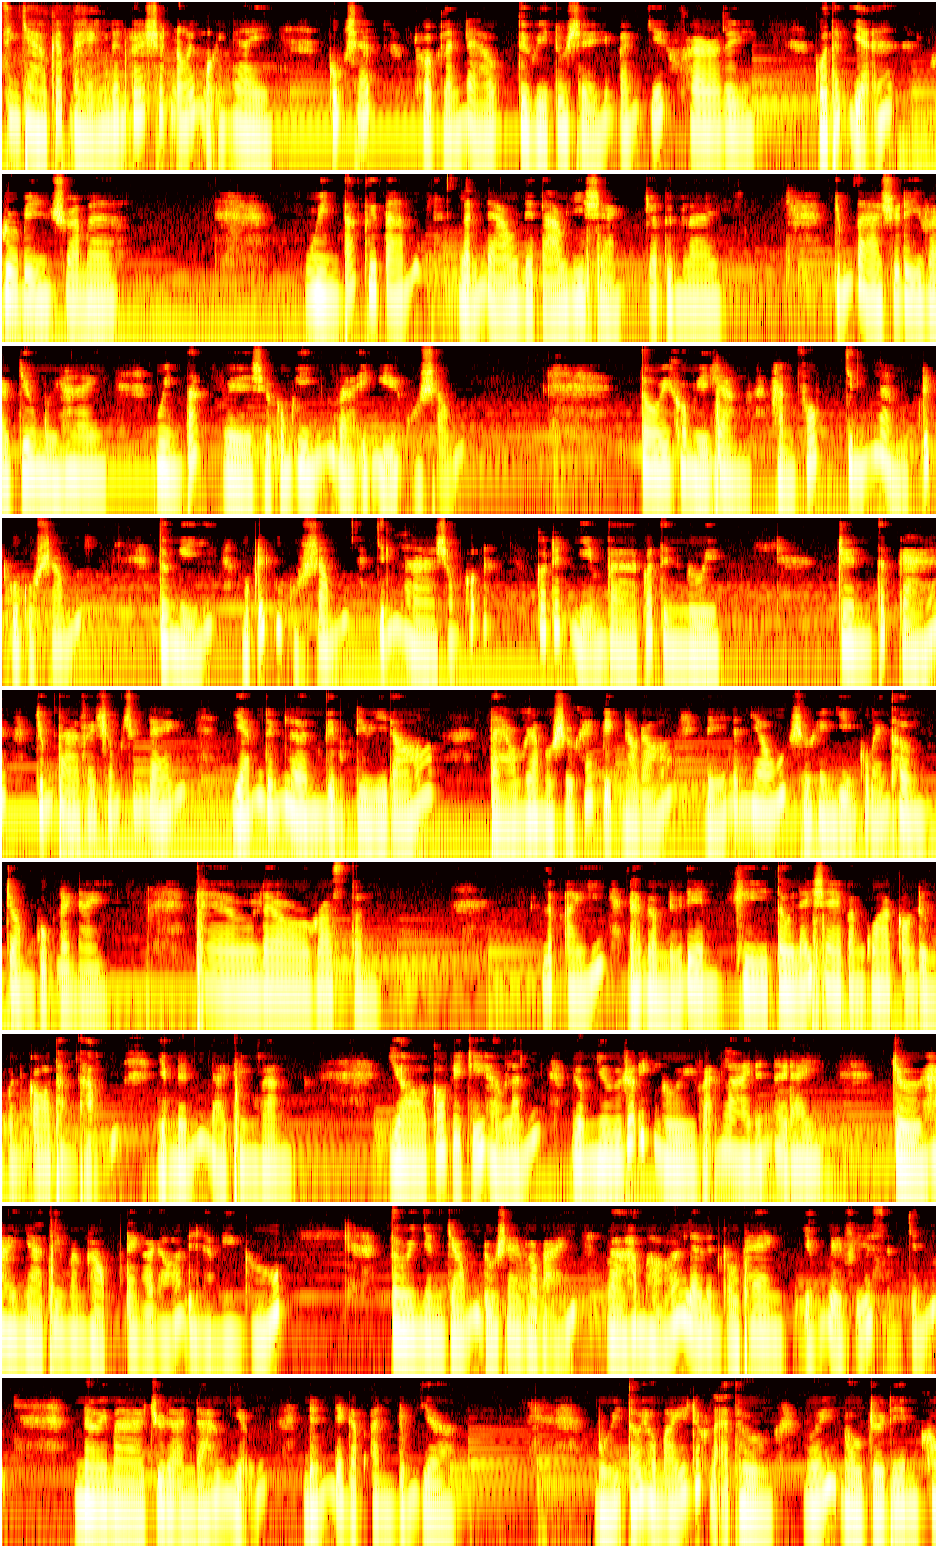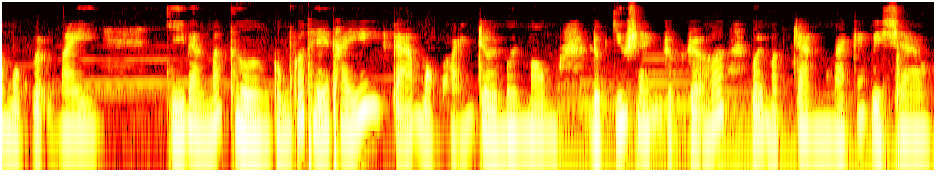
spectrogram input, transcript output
Xin chào các bạn đến với sách nói mỗi ngày, Cuốn sách Thuật lãnh đạo từ vị tu sĩ bán chiếc Ferrari của tác giả Robin Sharma. Nguyên tắc thứ 8 Lãnh đạo để tạo di sản cho tương lai. Chúng ta sẽ đi vào chương 12 Nguyên tắc về sự cống hiến và ý nghĩa cuộc sống. Tôi không nghĩ rằng hạnh phúc chính là mục đích của cuộc sống tôi nghĩ mục đích của cuộc sống chính là sống có ích, có trách nhiệm và có tình người. Trên tất cả, chúng ta phải sống xứng đáng, dám đứng lên vì một điều gì đó, tạo ra một sự khác biệt nào đó để đánh dấu sự hiện diện của bản thân trong cuộc đời này. Theo leo roston lúc ấy đã gần nửa đêm khi tôi lái xe băng qua con đường quanh co thăm thẳm, dẫn đến đài thiên văn do có vị trí hẻo lánh, gần như rất ít người vãng lai đến nơi đây. Trừ hai nhà thiên văn học đang ở đó để làm nghiên cứu. Tôi nhanh chóng đổ xe vào bãi và hâm hở leo lên cầu thang, dẫn về phía sảnh chính. Nơi mà Julian đã hướng dẫn, đến để gặp anh đúng giờ. Buổi tối hôm ấy rất lạ thường, với bầu trời đêm không một gợn mây chỉ bằng mắt thường cũng có thể thấy cả một khoảng trời mênh mông được chiếu sáng rực rỡ bởi mặt trăng và các vì sao.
